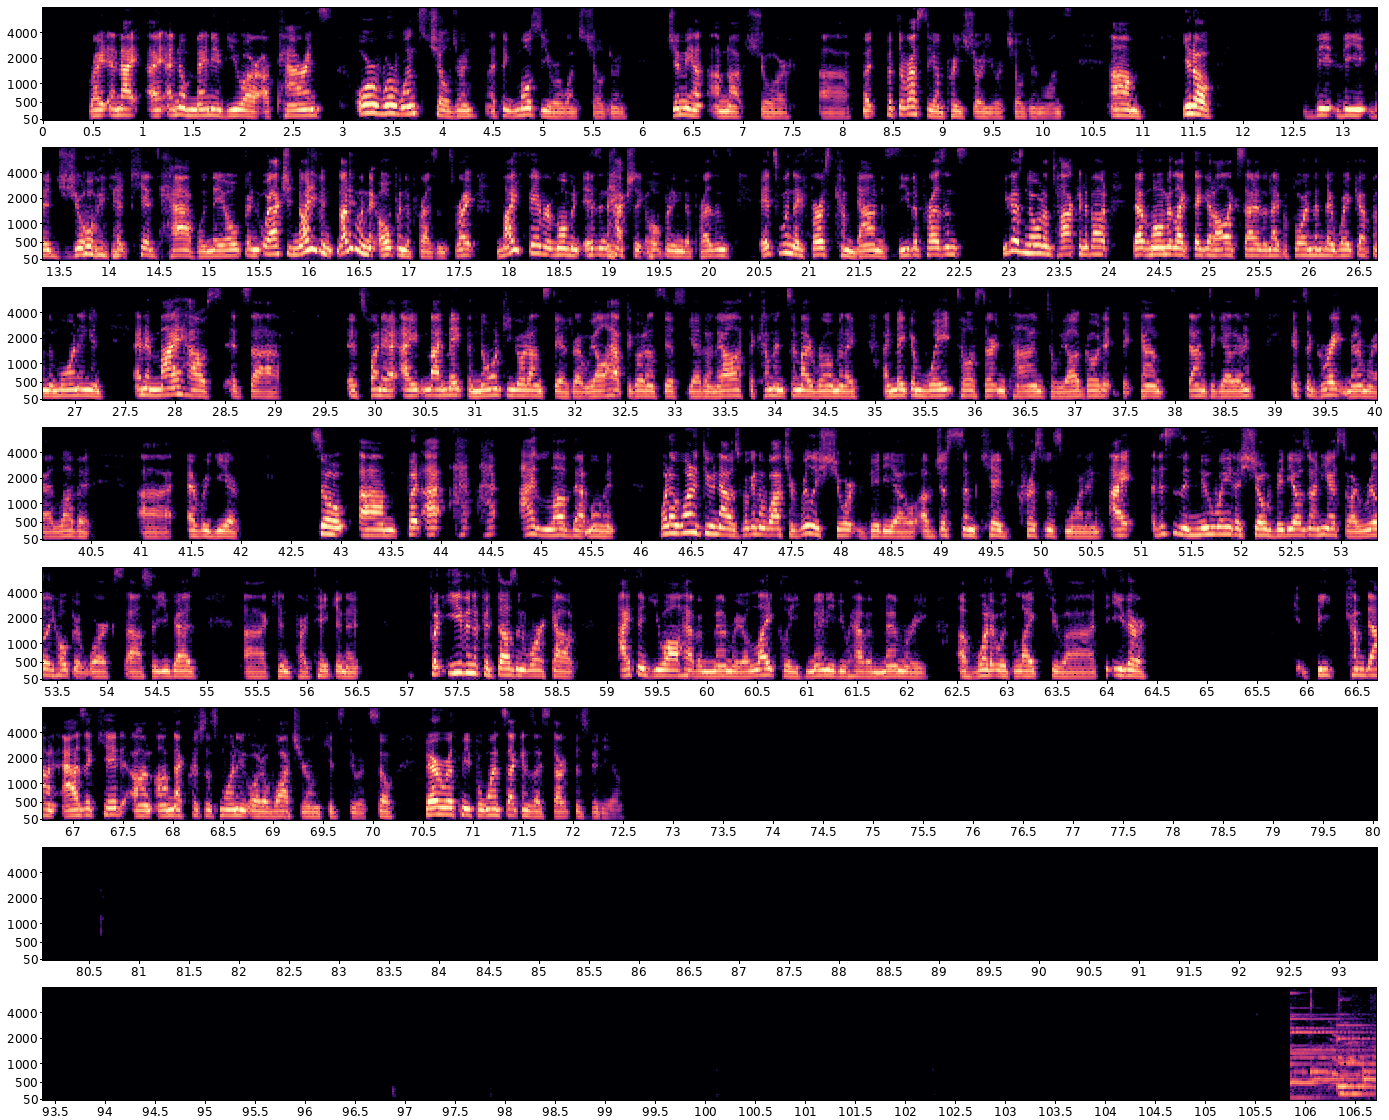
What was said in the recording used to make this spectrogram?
right? And I, I, know many of you are, are parents or were once children. I think most of you were once children. Jimmy, I'm not sure, uh, but but the rest of you, I'm pretty sure you were children once. Um, you know, the the the joy that kids have when they open well actually not even not even when they open the presents right my favorite moment isn't actually opening the presents it's when they first come down to see the presents you guys know what I'm talking about? That moment, like they get all excited the night before, and then they wake up in the morning. And and in my house, it's uh, it's funny. I, I, make them. No one can go downstairs, right? We all have to go downstairs together, and they all have to come into my room, and I I make them wait till a certain time till we all go to, to down together. And it's it's a great memory. I love it uh, every year. So, um, but I, I I love that moment. What I want to do now is we're going to watch a really short video of just some kids Christmas morning. I this is a new way to show videos on here, so I really hope it works uh, so you guys uh, can partake in it. But even if it doesn't work out, I think you all have a memory, or likely many of you have a memory of what it was like to uh, to either be come down as a kid on, on that Christmas morning or to watch your own kids do it. So bear with me for one second as I start this video. It's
